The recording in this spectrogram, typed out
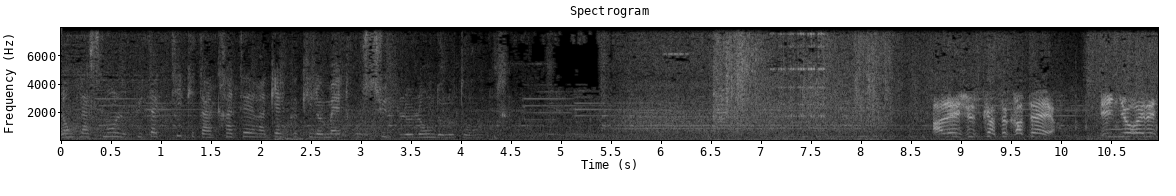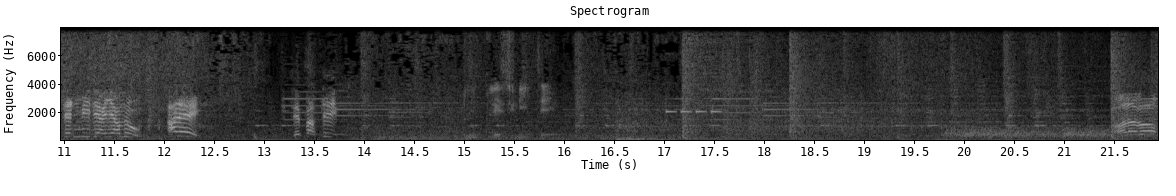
L'emplacement le plus tactique est un cratère à quelques kilomètres au sud le long de l'autoroute. Allez jusqu'à ce cratère Ignorez les ennemis derrière nous Allez C'est parti les unités. En avant.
